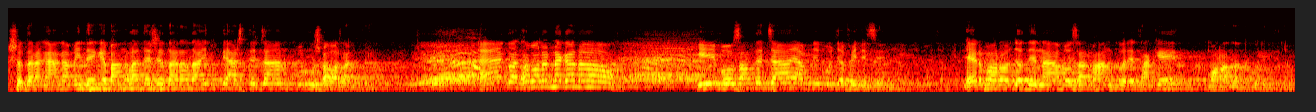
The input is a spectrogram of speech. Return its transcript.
সুতরাং আগামী থেকে বাংলাদেশে তারা দায়িত্বে আসতে চান, পুরুষ হওয়া লাগবে। হ্যাঁ কথা বলেন না কেন? কি বোঝাতে চায়? আপনি বুঝে ফেলেছেন। এরপরও যদি না বোঝার ভান করে থাকে, মনাজাত করে দিলাম।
